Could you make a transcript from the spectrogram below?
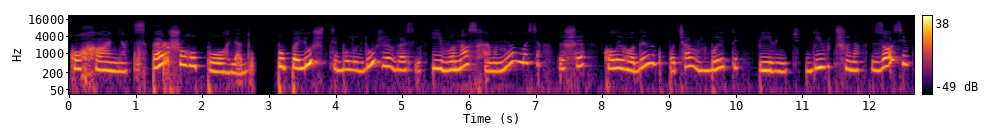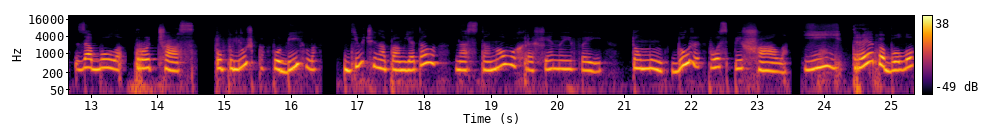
кохання з першого погляду. Попелюшці було дуже весело, і вона схаменулася лише коли годинник почав бити північ. Дівчина зовсім забула про час. Попелюшка побігла. Дівчина пам'ятала настанову хрещеної феї, тому дуже поспішала. Їй треба було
